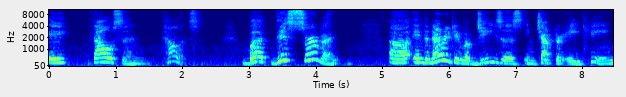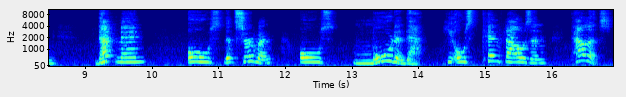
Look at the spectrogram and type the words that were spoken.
8,000 talents. But this servant, uh, in the narrative of Jesus in chapter 18, that man owes, that servant owes more than that. He owes 10,000 talents.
